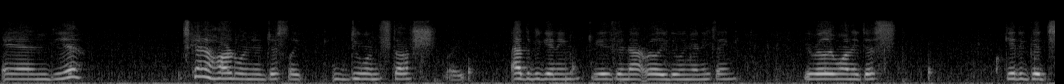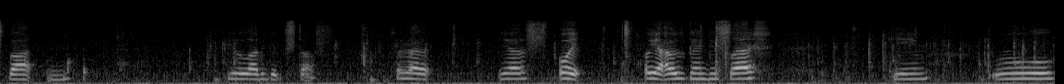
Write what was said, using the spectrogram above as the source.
And yeah, it's kind of hard when you're just like doing stuff like at the beginning because you're not really doing anything. You really want to just get a good spot and get a lot of good stuff. So I got. Yes. Oh wait. Oh yeah, I was gonna do slash game rule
